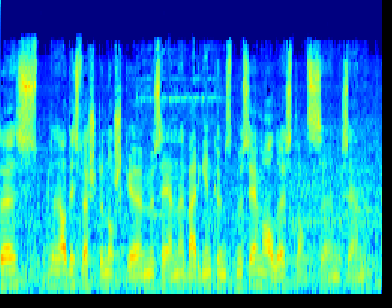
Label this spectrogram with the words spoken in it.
av de største norske museene. Bergen kunstmuseum og alle østlandsmuseene.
